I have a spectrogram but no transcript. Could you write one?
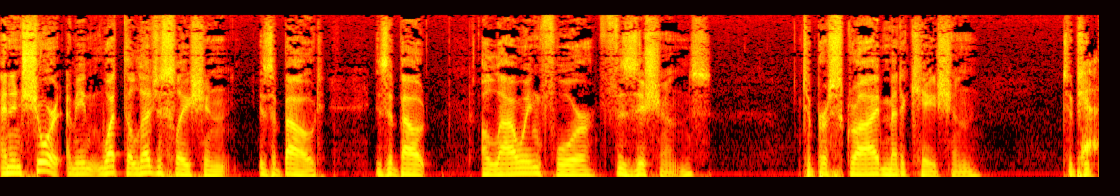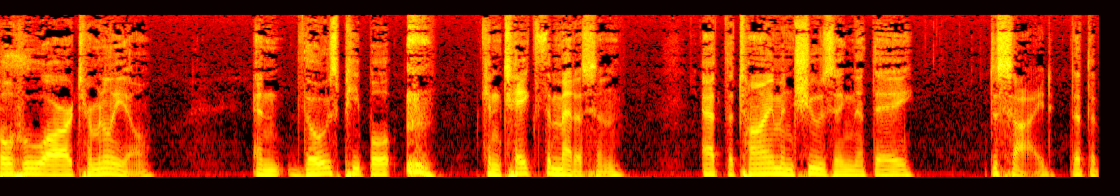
And in short, I mean, what the legislation is about is about allowing for physicians to prescribe medication to people Yes. who are terminally ill. And those people can take the medicine at the time and choosing that they decide that the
